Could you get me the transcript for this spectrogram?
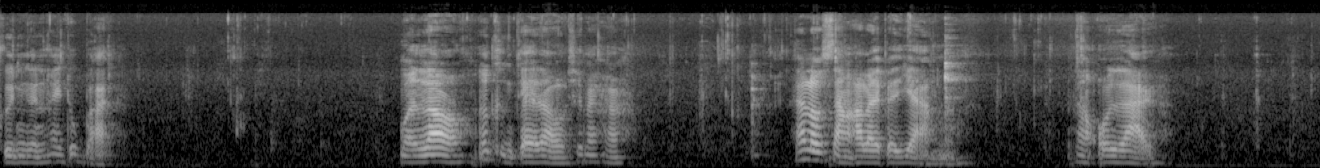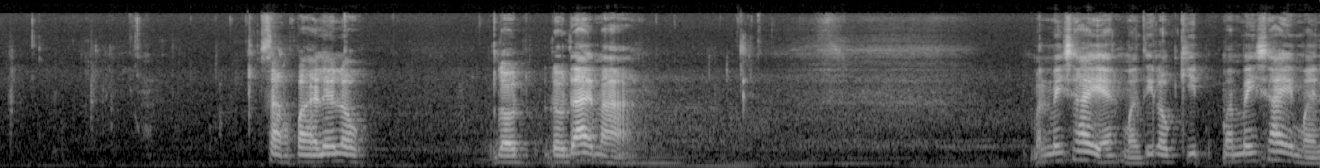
คืนเงินให้ทุกบาท เหมือนเรานึกถึงใจเราใช่ไหมคะ ถ้าเราสั่งอะไรไปอย่างนึ่งทางออนไลน์ สั่งไปแล้วเรา เราเราได้มา มันไม่ใช่อะเหมือนที่เราคิด มันไม่ใช่เหมือน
